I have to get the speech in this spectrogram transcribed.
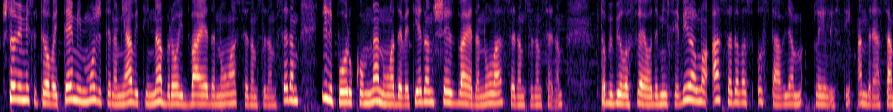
Što vi mislite o ovoj temi možete nam javiti na broj 210777 ili porukom na 091 6210 To bi bilo sve od emisije Viralno, a sada vas ostavljam playlisti Andreasa.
